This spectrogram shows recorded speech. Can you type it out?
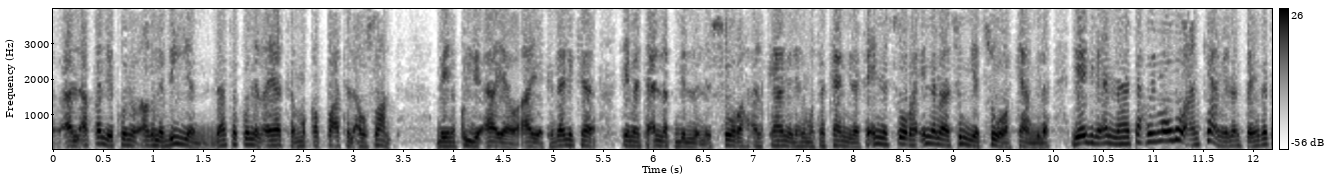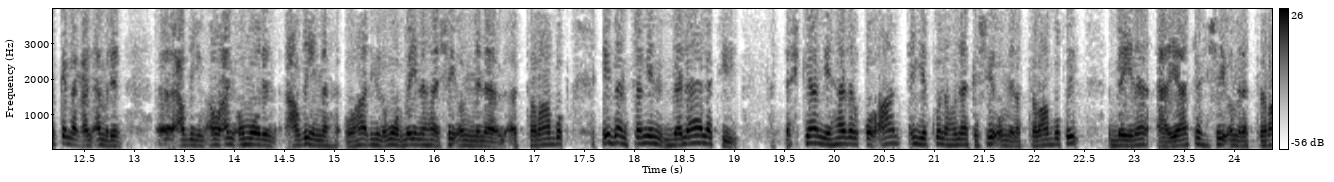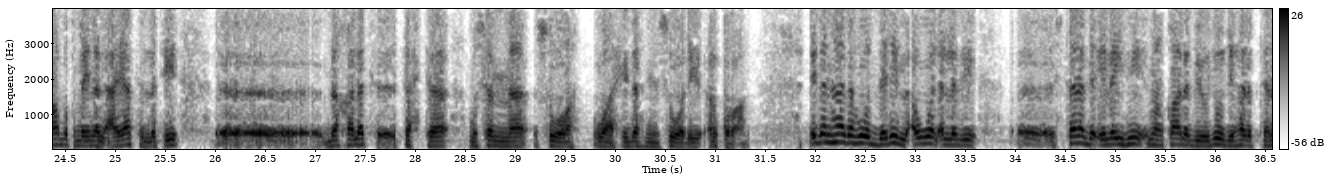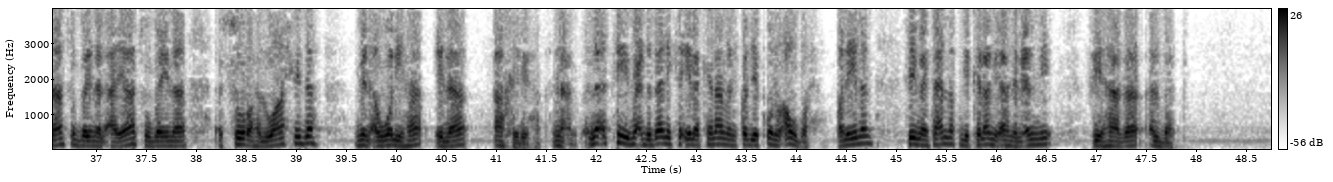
على الأقل يكون أغلبيا لا تكون الآيات مقطعة الأوصال. بين كل آية وآية. كذلك فيما يتعلق بالسورة الكاملة المتكاملة فإن السورة إنما سميت سورة كاملة لأجل أنها تحوي موضوعا كاملا فهي تتكلم عن أمر عظيم أو عن أمور عظيمة وهذه الأمور بينها شيء من الترابط. إذا فمن دلالة إحكام هذا القرآن أن يكون هناك شيء من الترابط بين آياته شيء من الترابط بين الآيات التي دخلت تحت مسمى سورة واحدة من سور القرآن. إذا هذا هو الدليل الأول الذي آه، استند إليه من قال بوجود هذا التناسب بين الآيات وبين السورة الواحدة من أولها إلى آخرها. نعم. نأتي بعد ذلك إلى كلام قد يكون أوضح قليلا فيما يتعلق بكلام أهل العلم في هذا الباب.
